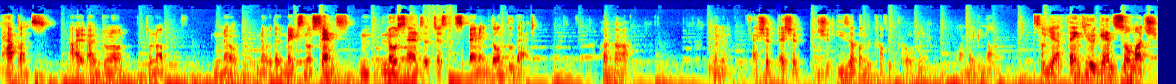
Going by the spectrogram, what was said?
happens. I, I do not do not no no that makes no sense. N no sense. It's just spamming. Don't do that. Haha. Damn it. I should I should should ease up on the coffee probably. Or maybe not. So yeah, thank you again so much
